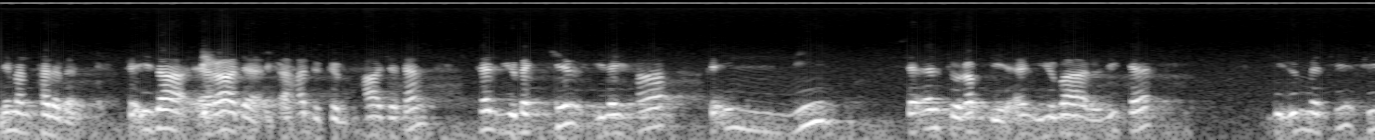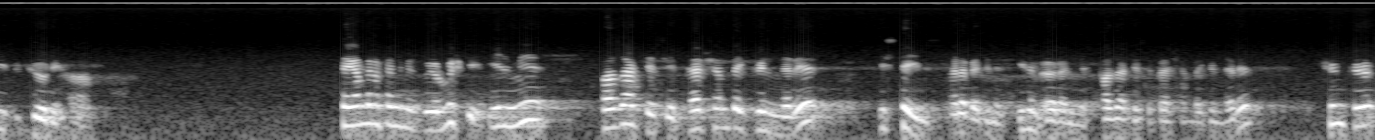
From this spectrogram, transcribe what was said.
limen talebe. Fe izâ erâde ehadüküm haceten fel yübekkir ileyha fe inni seeltu rabbi en yubarike bi ümmeti fi bükûriha. Peygamber Efendimiz buyurmuş ki, ilmi pazartesi, perşembe günleri isteyiniz, talep ediniz, ilim öğreniniz pazartesi, perşembe günleri. Çünkü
